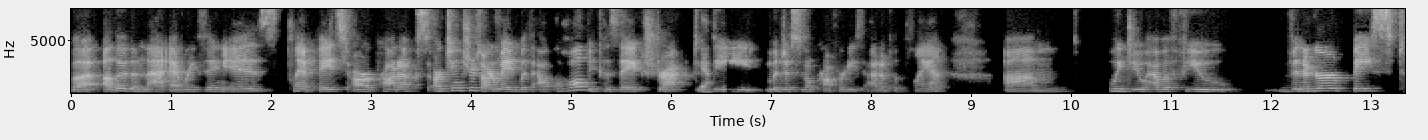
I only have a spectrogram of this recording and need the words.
but other than that, everything is plant based. Our products, our tinctures are made with alcohol because they extract yeah. the medicinal properties out of the plant. Um, we do have a few vinegar based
